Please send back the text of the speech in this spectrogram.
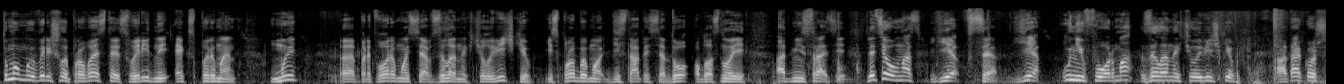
Тому ми вирішили провести своєрідний експеримент. Ми перетворимося в зелених чоловічків і спробуємо дістатися до обласної адміністрації. Для цього у нас є все: є уніформа зелених чоловічків, а також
